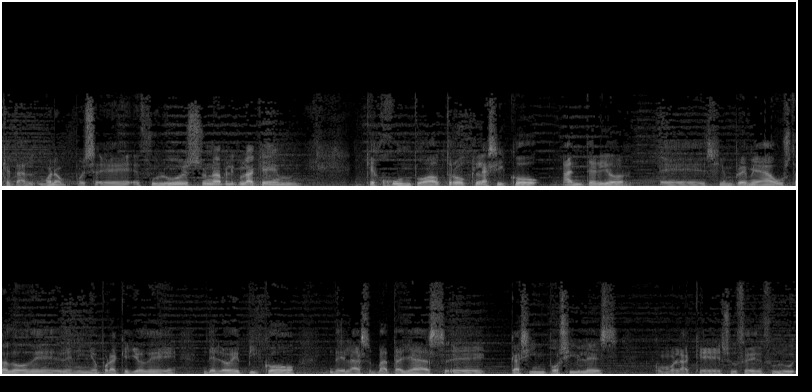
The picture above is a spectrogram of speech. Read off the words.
¿Qué tal? Bueno, pues eh, Zulu es una película que, que junto a otro clásico anterior eh, siempre me ha gustado de, niño por aquello de, de lo épico, de las batallas eh, casi imposibles como la que sucede en Zulu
